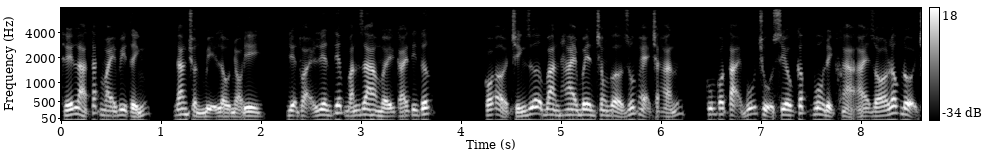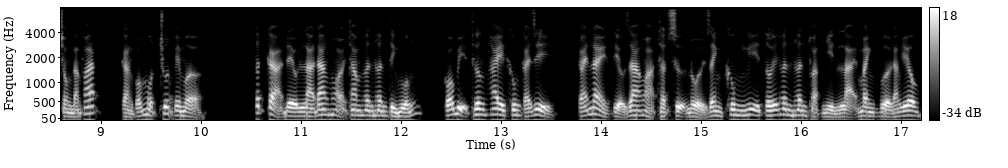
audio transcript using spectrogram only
Thế là tắt máy vi tính, đang chuẩn bị lầu nhỏ đi, điện thoại liên tiếp bắn ra mấy cái tin tức. Có ở chính giữa ban hai bên trong g giúp hẹ chặt hắn, cũng có tại vũ trụ siêu cấp vô địch khả ái gió lốc đội trong đám phát, càng có một chút pm tất cả đều là đang hỏi thăm hân hân tình huống, có bị thương hay không cái gì, cái này tiểu gia hỏa thật sự nổi danh không nghĩ tới hân hân thoạt nhìn lại manh vừa đáng yêu,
